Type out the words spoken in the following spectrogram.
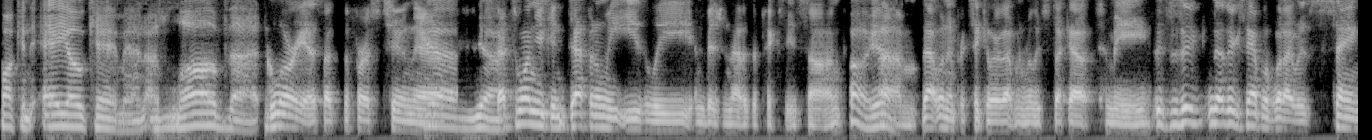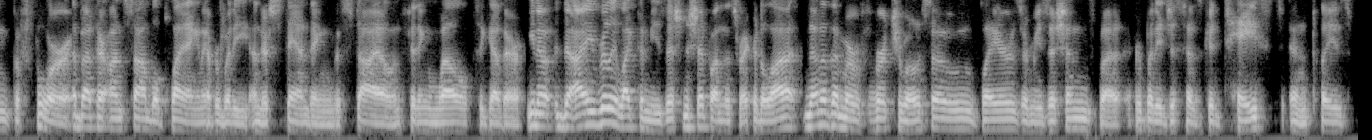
Fucking a okay, man. I love that. Glorious. That's the first tune there. Yeah, yeah. That's one you can definitely easily envision that as a Pixies song. oh yeah. Um, that one in particular, that one really stuck out to me. This is another example of what I was saying before about their ensemble playing and everybody understanding the style and fitting well together. You know, the, I really like the musicianship on this record a lot. None of them are virtuoso players or musicians, but everybody just has good taste and plays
